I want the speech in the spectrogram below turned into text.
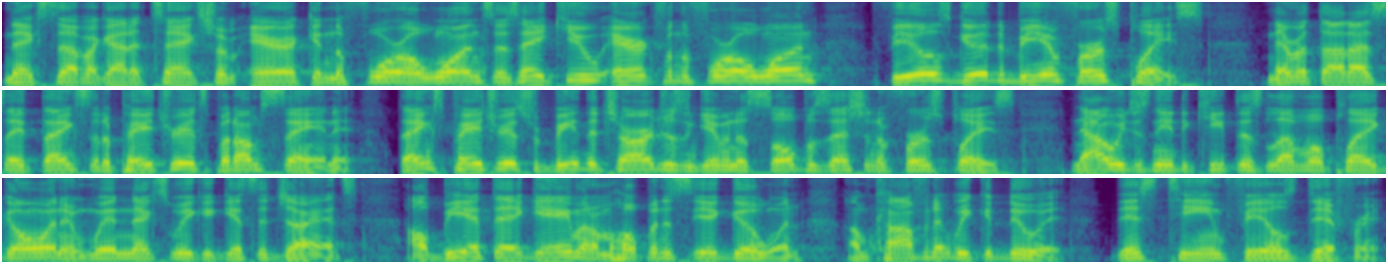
Next up, I got a text from Eric in the 401 says, Hey Q, Eric from the 401. Feels good to be in first place. Never thought I'd say thanks to the Patriots, but I'm saying it. Thanks, Patriots, for beating the Chargers and giving us sole possession of first place. Now we just need to keep this level of play going and win next week against the Giants. I'll be at that game and I'm hoping to see a good one. I'm confident we could do it. This team feels different.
